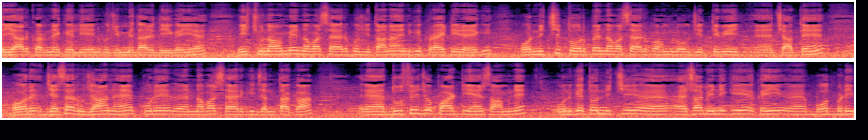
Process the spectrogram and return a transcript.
तैयार करने के लिए इनको जिम्मेदारी दी गई है इस चुनाव में नवा शहर को जिताना इनकी प्रायोरिटी रहेगी और निश्चित तौर पे नवा शहर को हम लोग जीतते हुए अ, चाहते हैं और जैसा रुझान है पूरे अ, नवा शहर की जनता का अ, दूसरी जो पार्टी हैं सामने उनके तो नीचे अ, ऐसा भी नहीं कि कहीं अ, बहुत बड़ी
